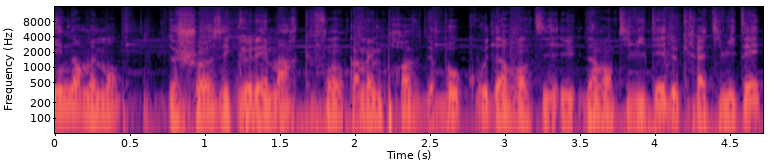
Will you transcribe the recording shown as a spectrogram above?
énormément de choses et que les marques font quand même preuve de beaucoup d'inventivité, de créativité.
